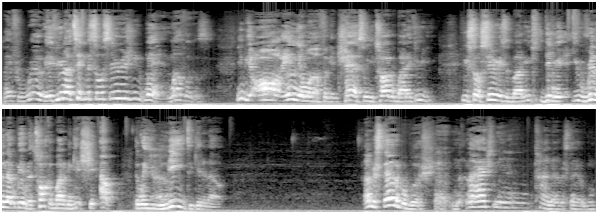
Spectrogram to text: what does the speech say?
Like for real. If you're not taking it so serious, you man, motherfuckers, you be all in your motherfucking chest when you talk about it. If you you so serious about it, you, then you you really not gonna be able to talk about it and get shit out the way you Yeah. need to get it out. Understandable, Bush. Not actually, kind of understandable.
